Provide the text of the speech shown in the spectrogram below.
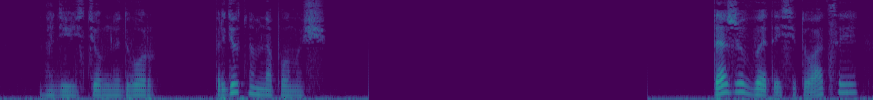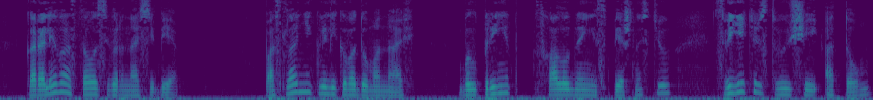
— Надеюсь, темный двор придет нам на помощь? Даже в этой ситуации королева осталась верна себе. Посланник Великого дома Навь был принят с холодной неспешностью, свидетельствующей о том,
